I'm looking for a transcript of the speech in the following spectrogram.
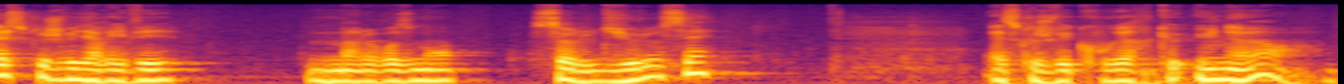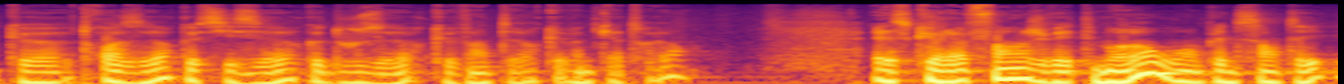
Est-ce que je vais y arriver? Malheureusement, seul Dieu le sait. Est-ce que je vais courir que une heure, que trois heures, que six heures, que douze heures, que vingt heures, que vingt-quatre heures? Est-ce qu'à la fin je vais être mort ou en pleine santé?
